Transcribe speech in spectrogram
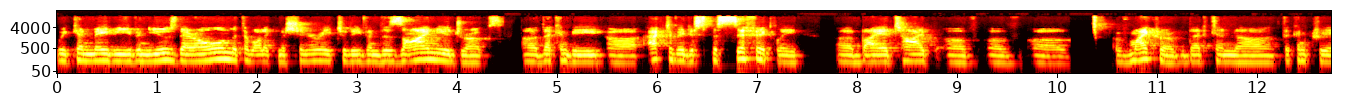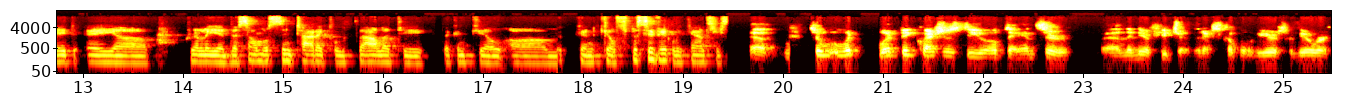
we can maybe even use their own metabolic machinery to even design new drugs uh, that can be uh, activated specifically uh, by a type of, of, of, of microbe that can, uh, that can create a uh, really a, this almost synthetic lethality that can kill, um, can kill specifically cancers. Yeah. So what, what big questions do you hope to answer uh, in the near future, the next couple of years with your work?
